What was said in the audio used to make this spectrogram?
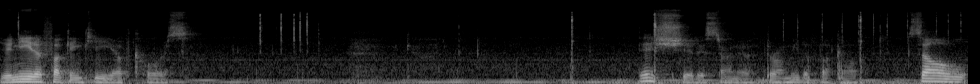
You need a fucking key, of course. This shit is starting to throw me the fuck off. So,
